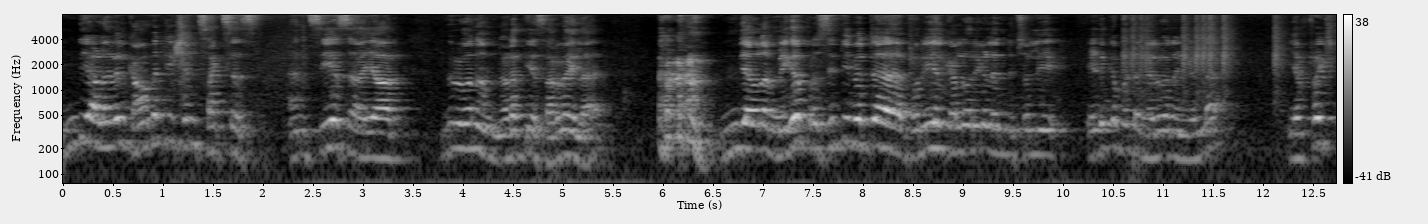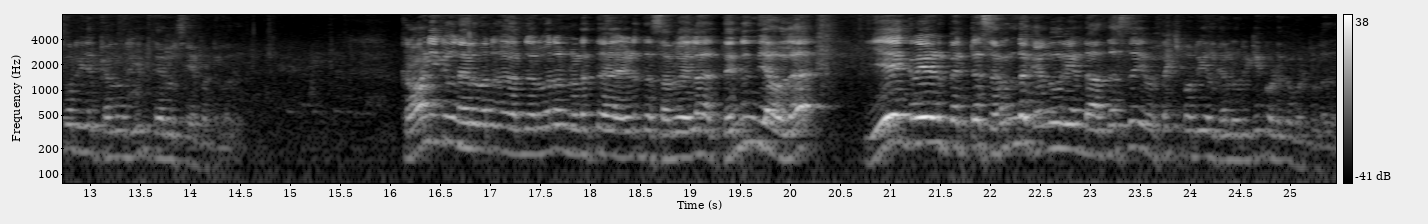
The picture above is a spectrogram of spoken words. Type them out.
இந்திய அளவில் காம்படிஷன் சக்சஸ் அண்ட் சிஎஸ்ஐஆர் நிறுவனம் நடத்திய சர்வேல இந்தியாவில் மிக பிரசித்தி பெற்ற பொறியியல் கல்லூரிகள் என்று சொல்லி எடுக்கப்பட்ட நிறுவனங்களில் எஃப்எக்ஸ் பொறியியல் கல்லூரியும் தேர்வு செய்யப்பட்டுள்ளது. கிரானிக்கல் நிறுவன நிறுவனம் நடத்த எடுத்த சர்வேல தென்னிந்தியாவில் ஏ கிரேடு பெற்ற சிறந்த கல்லூரி என்ற அந்தஸ்து எஃப்எக்ஸ் பொறியியல் கல்லூரிக்கு கொடுக்கப்பட்டுள்ளது.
